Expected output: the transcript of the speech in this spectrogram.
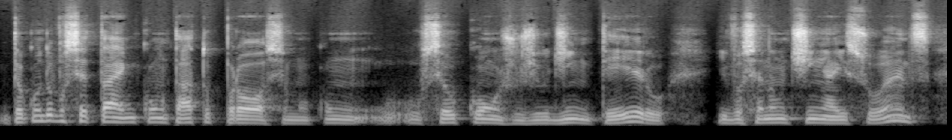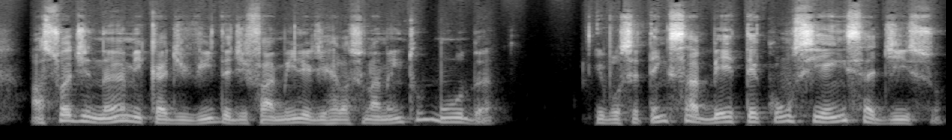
Então, quando você está em contato próximo com o seu cônjuge o dia inteiro e você não tinha isso antes, a sua dinâmica de vida, de família, de relacionamento muda. E você tem que saber ter consciência disso.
